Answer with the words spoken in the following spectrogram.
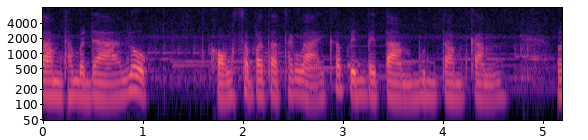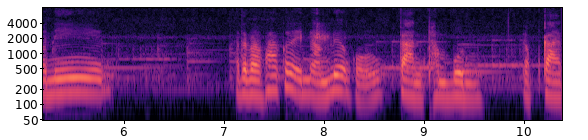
ตามธรรมดาโลก ของสรรพสัตว์ทั้งหลายก็เป็นไปตามบุญตามกรรม วันนี้อาตมาภาพก็เลยนำเรื่องของการทำบุญกับการ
